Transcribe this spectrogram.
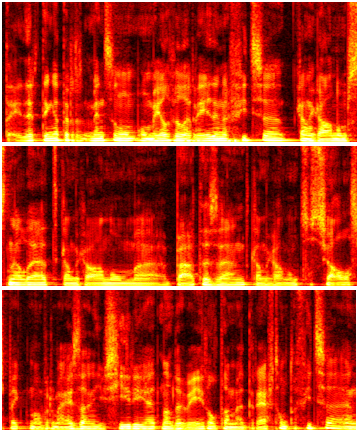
Ik denk dat er mensen om, om heel veel redenen fietsen. Het kan gaan om snelheid, het kan gaan om eh, buiten zijn, het kan gaan om het sociaal aspect. Maar voor mij is dat nieuwsgierigheid naar de wereld dat mij drijft om te fietsen. En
